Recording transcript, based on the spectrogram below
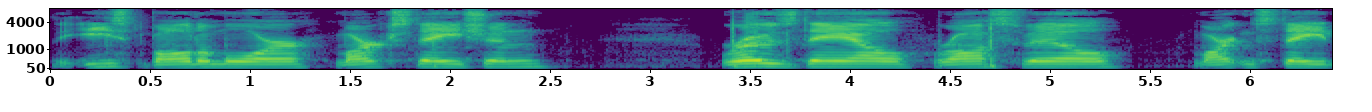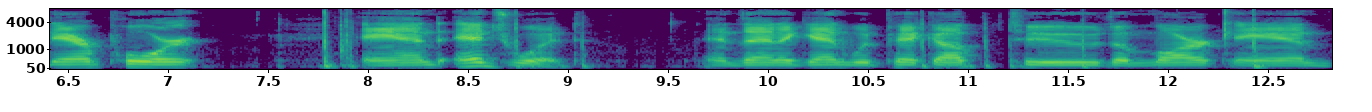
the East Baltimore MARC Station, Rosedale, Rossville, Martin State Airport, and Edgewood. And then again would pick up to the MARC and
